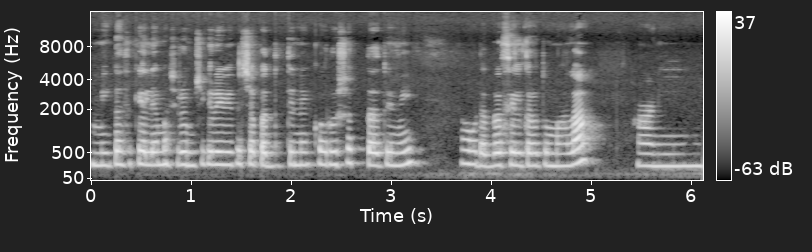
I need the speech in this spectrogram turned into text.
मी कसं केले मशरूमची ग्रेव्ही कशा पद्धतीने करू शकता तुम्ही? आवडत असेल तर तुम्हाला. आणि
